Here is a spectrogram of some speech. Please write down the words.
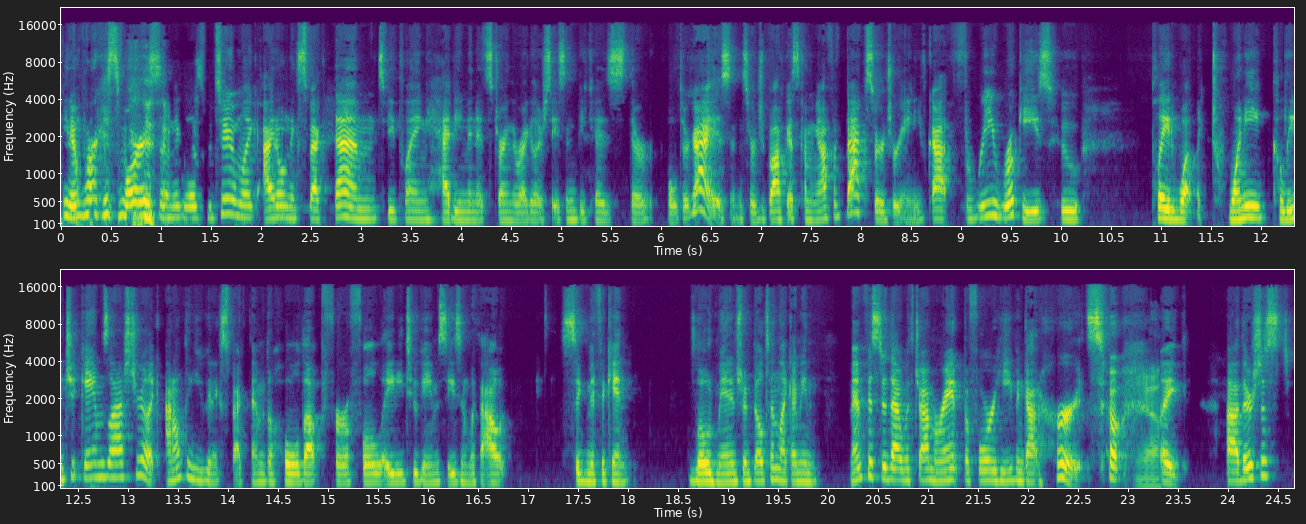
you know, Marcus Morris and Nicolas Batum, like I don't expect them to be playing heavy minutes during the regular season because they're older guys. And Serge Ibaka is coming off of back surgery, and you've got three rookies who played what like 20 collegiate games last year. Like I don't think you can expect them to hold up for a full 82 game season without significant load management built in. Like I mean, Memphis did that with Ja Morant before he even got hurt. So yeah. like uh, there's just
